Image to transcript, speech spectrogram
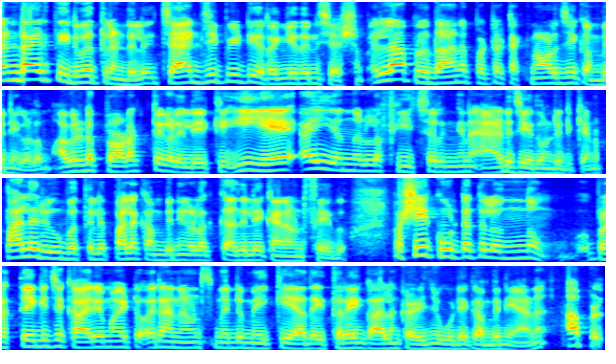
രണ്ടായിരത്തി ഇരുപത്തിരണ്ടിൽ ചാറ്റ് ജി പി ടി ഇറങ്ങിയതിന് ശേഷം എല്ലാ പ്രധാനപ്പെട്ട ടെക്നോളജി കമ്പനികളും അവരുടെ പ്രൊഡക്റ്റുകളിലേക്ക് ഈ എ ഐ എന്നുള്ള ഫീച്ചർ ഇങ്ങനെ ആഡ് ചെയ്തുകൊണ്ടിരിക്കുകയാണ്. പല രൂപത്തിൽ പല കമ്പനികളൊക്കെ അതിലേക്ക് അനൗൺസ് ചെയ്തു. പക്ഷേ ഈ കൂട്ടത്തിലൊന്നും പ്രത്യേകിച്ച് കാര്യമായിട്ട് ഒരു അനൗൺസ്മെന്റ് മേക്ക് ചെയ്യാതെ ഇത്രയും കാലം കഴിഞ്ഞുകൂടിയ കമ്പനിയാണ് ആപ്പിൾ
